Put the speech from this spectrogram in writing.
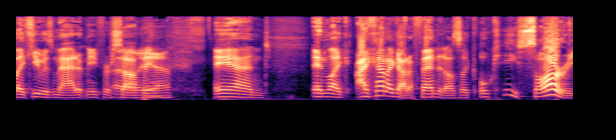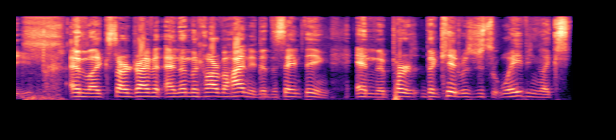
like he was mad at me for Oh, stopping yeah. and and like I kind of got offended. I was like, "Okay, sorry," and like started driving. And then the car behind me did the same thing, and the per the kid was just waving like, "S-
